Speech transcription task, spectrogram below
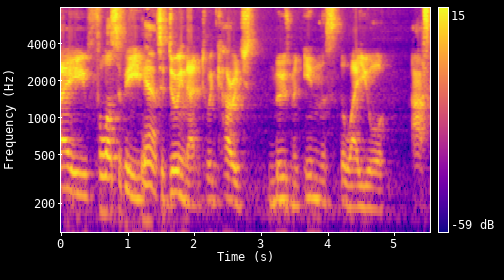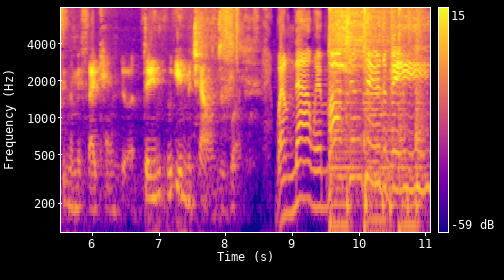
a philosophy Yeah. to doing that to encourage movement in this, the way you're asking them if they can do it in, in the challenge as well. Well, now we're marching to the beat.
